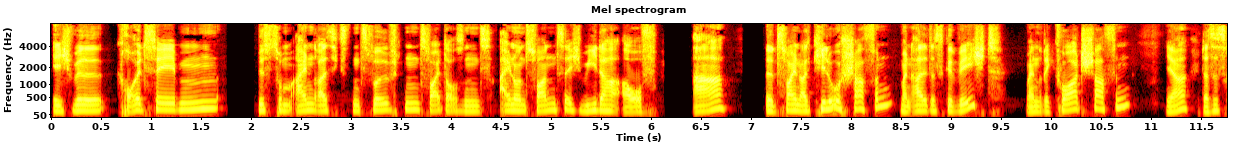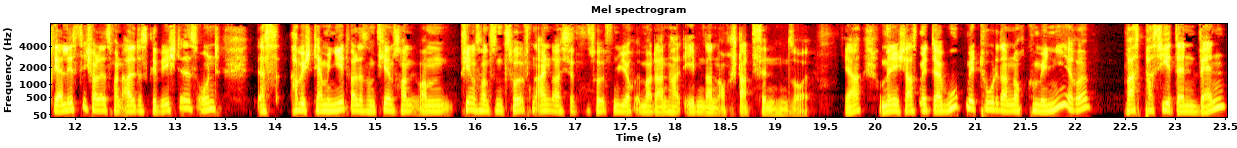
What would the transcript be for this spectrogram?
Ich will Kreuzheben bis zum 31.12.2021 wieder auf A, 200 äh, Kilo schaffen, mein altes Gewicht, mein Rekord schaffen. Ja, das ist realistisch, weil es mein altes Gewicht ist und das habe ich terminiert, weil es am 24. am 24.12., 31.12., wie auch immer dann halt eben dann auch stattfinden soll. Ja, und wenn ich das mit der Whoop-Methode dann noch kombiniere, was passiert denn, wenn,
